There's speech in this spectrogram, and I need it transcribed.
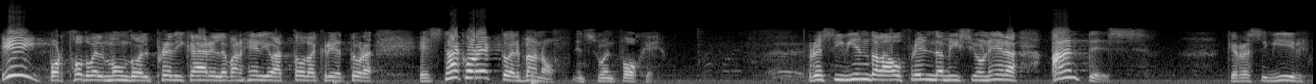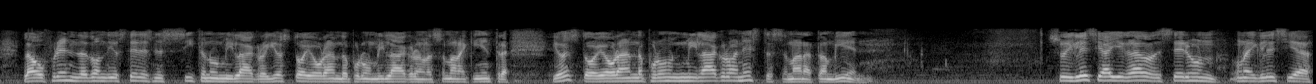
Y por todo el mundo el predicar el Evangelio a toda criatura. Está correcto, hermano, en su enfoque. Recibiendo la ofrenda misionera antes que recibir la ofrenda donde ustedes necesitan un milagro. Yo estoy orando por un milagro en la semana que entra. Yo estoy orando por un milagro en esta semana también. Su iglesia ha llegado a ser una iglesia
